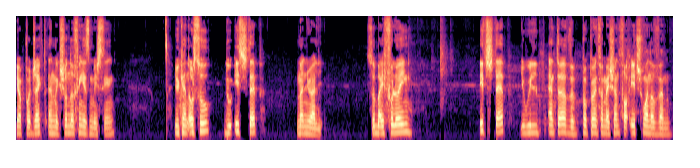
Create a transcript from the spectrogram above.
your project and make sure nothing is missing. You can also do each step manually. So by following each step, you will enter the proper information for each one of them.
